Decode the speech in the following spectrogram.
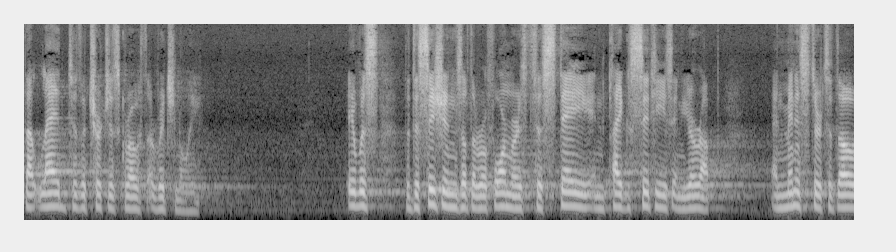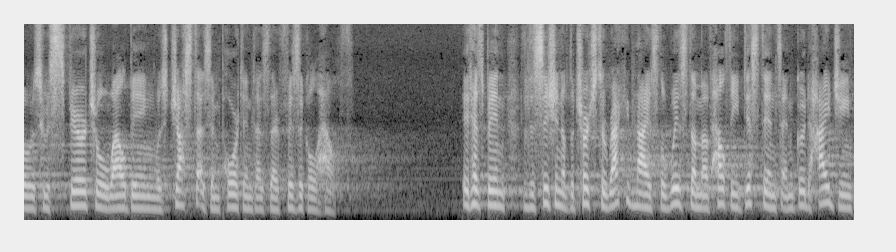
that led to the church's growth originally. It was the decisions of the reformers to stay in plagued cities in Europe and minister to those whose spiritual well being was just as important as their physical health. It has been the decision of the church to recognize the wisdom of healthy distance and good hygiene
